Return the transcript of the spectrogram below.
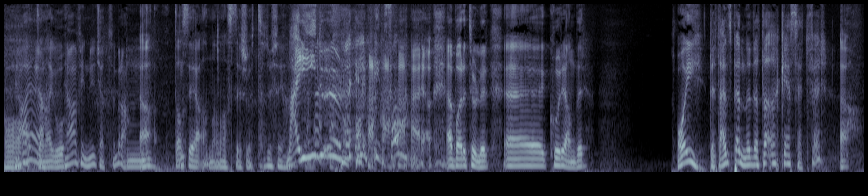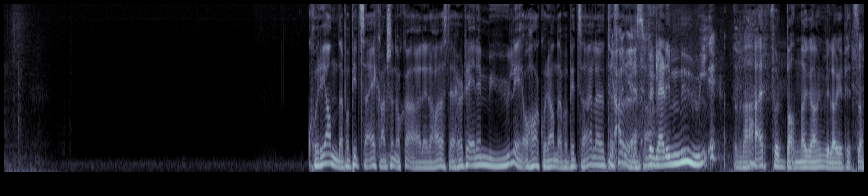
Åh, ja, ja, Den er god. Ja, finner mye kjøtt. Bra. Mm. Ja da sier jeg ananas til slutt. Du sier Nei, du ødelegger hele pizzaen! jeg bare tuller. Eh, koriander. Oi, dette er en spennende Dette har ikke jeg sett før. Ja Koriander på pizza er kanskje noe av det rareste jeg har hørt. Er det mulig å ha koriander på pizza? Eller ja, ja, selvfølgelig er det mulig. Hver forbanna gang vi lager pizza,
